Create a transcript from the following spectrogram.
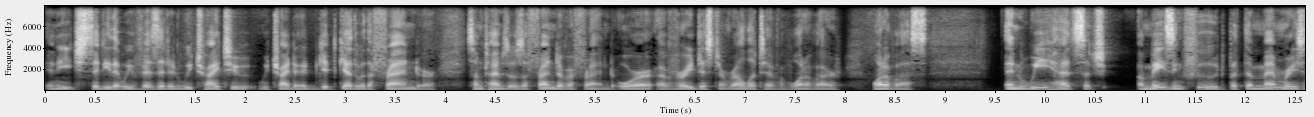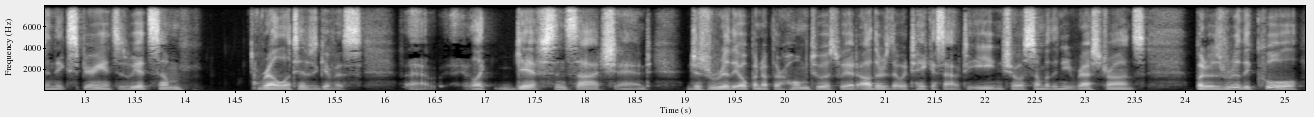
in each city that we visited we try to we tried to get together with a friend or sometimes it was a friend of a friend or a very distant relative of one of our one of us. And we had such amazing food, but the memories and the experiences. We had some relatives give us uh, like gifts and such and just really opened up their home to us. We had others that would take us out to eat and show us some of the neat restaurants. But it was really cool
